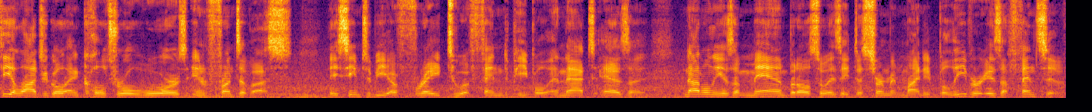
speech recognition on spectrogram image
theological and cultural wars in front of us. They seem to be afraid to offend people, and that, as a not only as a man but also as a discernment-minded believer, is offensive.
